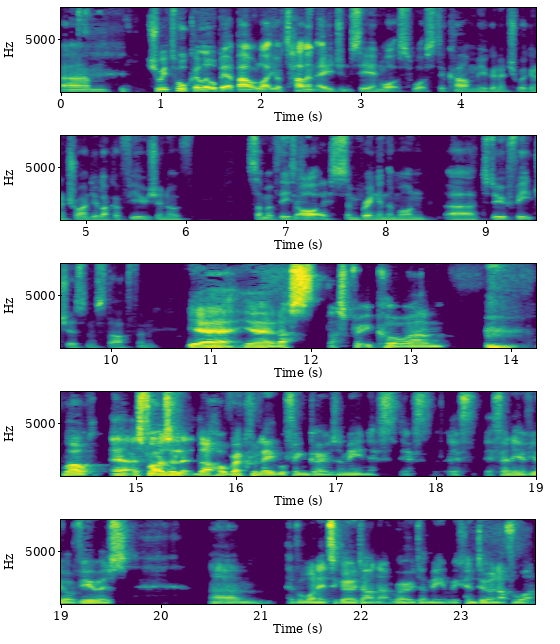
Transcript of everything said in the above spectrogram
Um, should we talk a little bit about like your talent agency and what's what's to come? You're gonna we're gonna try and do like a fusion of some of these artists and bringing them on uh, to do features and stuff. And Yeah, yeah, that's that's pretty cool. Um, well, uh, as far as the, the whole record label thing goes, I mean, if if if if any of your viewers um, ever wanted to go down that road, I mean, we can do another one.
